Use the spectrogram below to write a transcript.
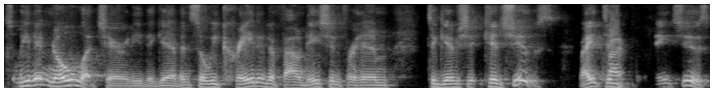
So he didn't know what charity to give. And so we created a foundation for him to give sh- kids shoes, right? To right. make shoes.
